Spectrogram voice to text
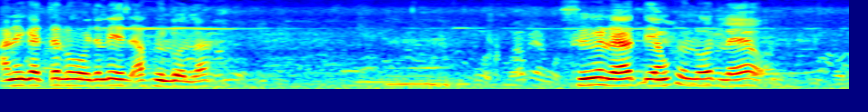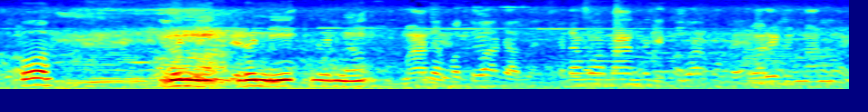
อันนี้ก็จะโลจะเลสเอาขึ้นรถแล้ว ซื้อแล้วเตรียมขึ้นรถแล้วโอ้รุ่นนี้รุ่นนี้รุ่นนี้ มันจะหมดตัวกันกระดังว่ามันมันจะตัวว่าได้เป็นมันหน่อย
